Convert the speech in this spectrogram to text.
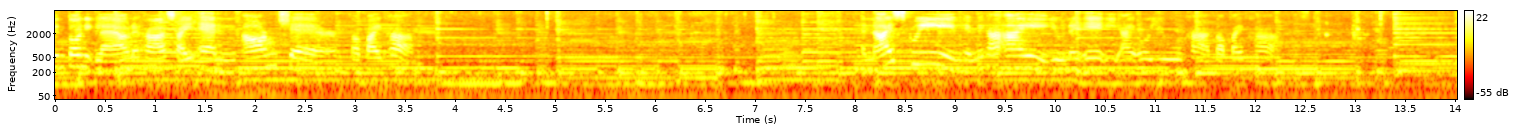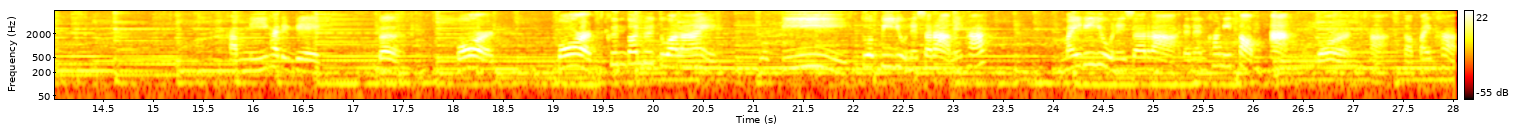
ขึ้นต้นอีกแล้วนะคะ ใช้ an armchair ต่อไปค่ะ an ice cream เห็นไหมคะ I อยู่ใน A E I O U ค่ะ ต่อไปค่ะคำนี้ค่ะเด็กๆ bird board board ขึ้นต้นด้วยตัวอะไร ตัว B ตัว B อยู่ในสระไหมคะ ไม่ได้อยู่ในสระ ดังนั้นข้อนี้ตอบอะ board ค่ะ ต่อไปค่ะ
